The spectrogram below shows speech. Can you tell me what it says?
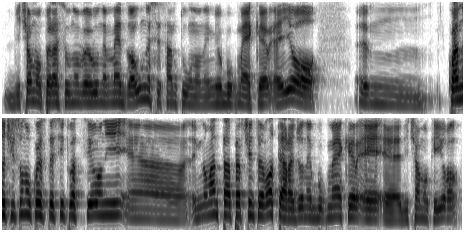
diciamo per essere un over 1,5 a 1,61 nel mio bookmaker e io ehm, quando ci sono queste situazioni eh, il 90% delle volte ha ragione il bookmaker e eh, diciamo che io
